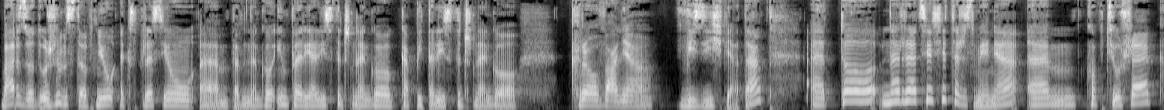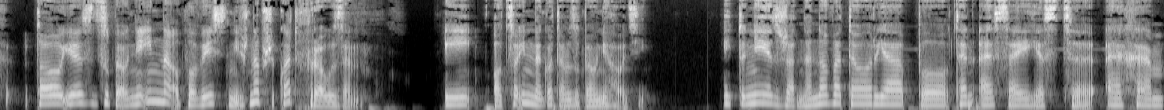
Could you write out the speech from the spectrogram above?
bardzo dużym stopniu ekspresją pewnego imperialistycznego, kapitalistycznego kreowania wizji świata, e, to narracja się też zmienia. Kopciuszek to jest zupełnie inna opowieść niż na przykład Frozen. I o co innego tam zupełnie chodzi. I to nie jest żadna nowa teoria, bo ten esej jest e, echem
